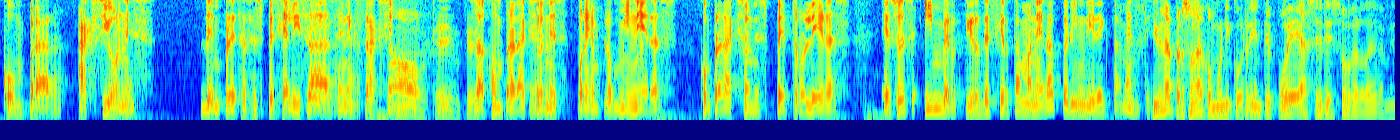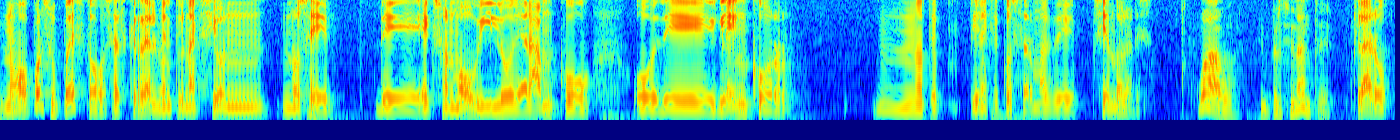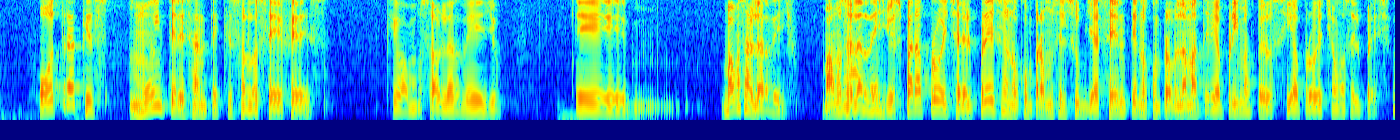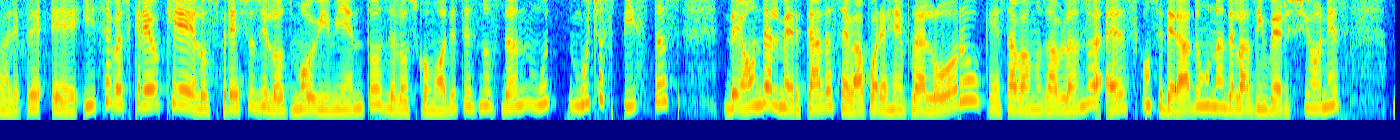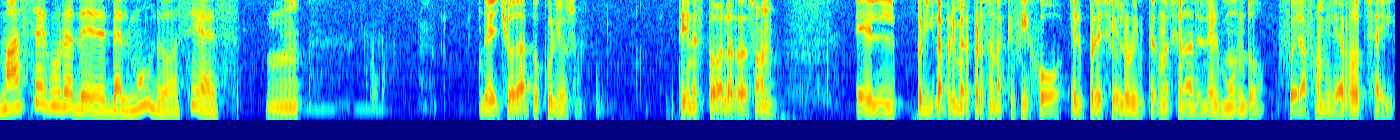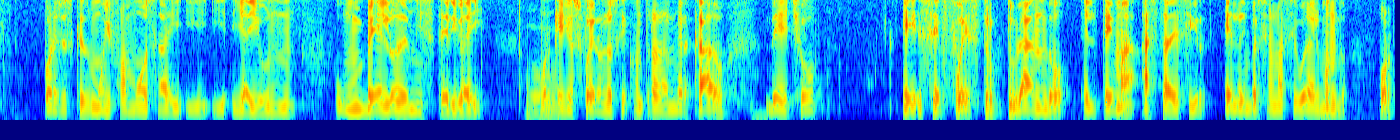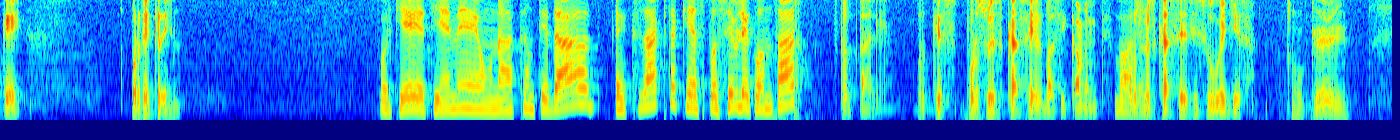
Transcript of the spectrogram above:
comprar acciones de empresas especializadas Sí, en claro. extracción. Ah, ok, ok. O sea, comprar acciones, por ejemplo, mineras, comprar acciones petroleras. Eso es invertir de cierta manera, pero indirectamente. ¿Y una persona común y corriente puede hacer eso verdaderamente? No, por supuesto. O sea, es que realmente una acción, no sé, de ExxonMobil o de Aramco o de Glencore mm, no te tiene que costar más de 100 dólares. ¡Wow! Impresionante. Claro. Otra que es muy interesante, que son los CFDs, que vamos a hablar de ello. Eh, vamos a hablar de ello. Vamos a hablar de ello. Es para aprovechar el precio, no compramos el subyacente, no compramos la materia prima, pero sí aprovechamos el precio. Vale, eh, y Sebas, creo que los precios y los movimientos de los commodities nos dan mu- muchas pistas de dónde el mercado se va. Por ejemplo, el oro que estábamos hablando es considerado una de las inversiones más seguras de- del mundo, así es. Mm. De hecho, dato curioso. Tienes toda la razón. El la primera persona que fijó el precio del oro internacional en el mundo fue la familia Rothschild. Por eso es que es muy famosa y, y- y hay un, un velo de misterio ahí. Oh. Porque ellos fueron los que controlaron el mercado. De hecho, eh, se fue estructurando el tema hasta decir es la inversión más segura del mundo. ¿Por qué? ¿Por qué creen? Porque tiene una cantidad exacta que es posible contar. Total. Porque es por su escasez, básicamente. Por su escasez y su belleza. Ok.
